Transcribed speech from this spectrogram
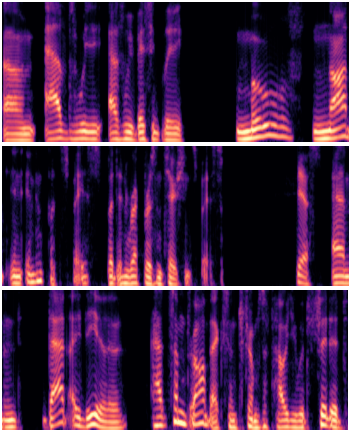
um, as we as we basically move not in input space but in representation space. Yes, and that idea had some drawbacks in terms of how you would fit it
